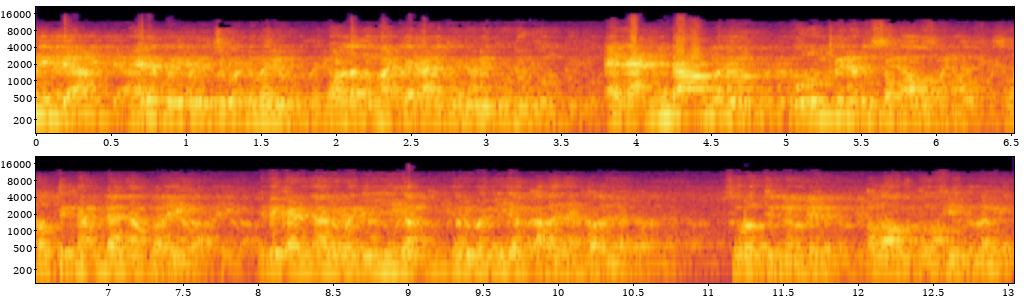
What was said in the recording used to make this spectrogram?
തിന്നില്ല നേരെ പോയി വിളിച്ചു കൊണ്ടുവരും ഉള്ളത് മറ്റൊരാൾക്ക് കൂടി കൊടുക്കും. രണ്ടാമത് ഉറുമ്പിനൊരു സ്വഭാവമുണ്ട്. സൂറത്തിന്റെ അമ്മ ഞാൻ പറയുക. ഇത് കഴിഞ്ഞാൽ ഒരു വലിയ ഒരു വലിയ കഥ ഞാൻ പറഞ്ഞു സൂറത്തിന്റെ അമ്മയിൽ അള്ളാഹു തോഫീക്ക് നൽകി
